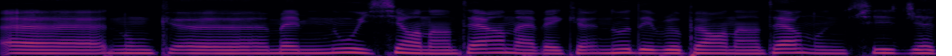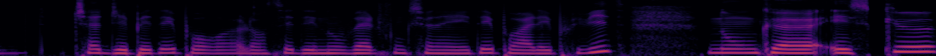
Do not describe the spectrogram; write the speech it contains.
euh, donc, euh, même nous, ici, en interne, avec nos développeurs en interne, on utilise ChatGPT pour lancer des nouvelles fonctionnalités pour aller plus vite. Donc, est-ce que,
